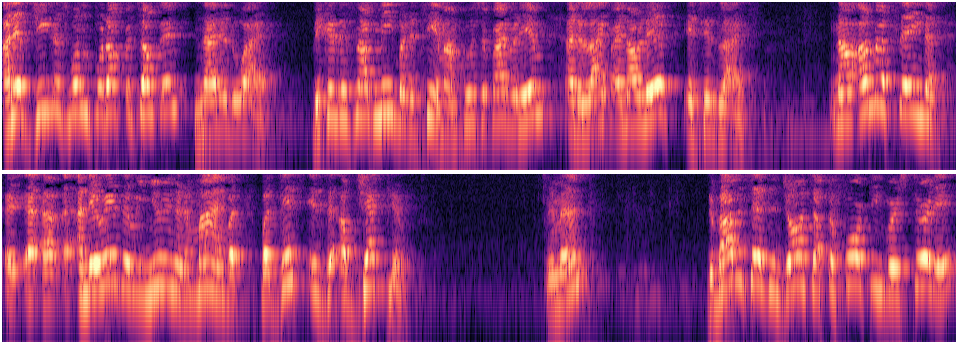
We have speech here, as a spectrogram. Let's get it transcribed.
And if Jesus wouldn't put up with something, neither do I. Because it's not me, but it's Him. I'm crucified with Him, and the life I now live is His life. Now, I'm not saying that, uh, uh, uh, and there is a renewing of the mind, but, but this is the objective. Amen? The Bible says in John chapter 14, verse 30,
